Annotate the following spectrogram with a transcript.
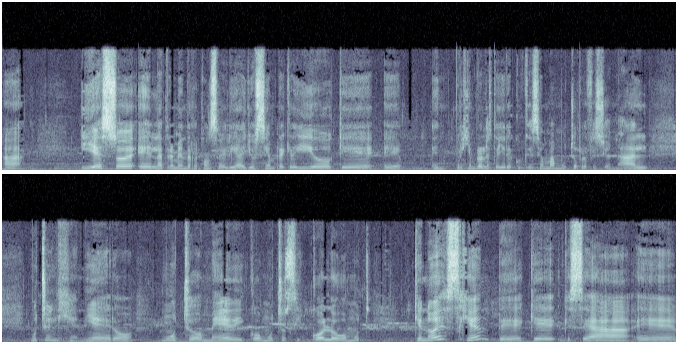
¿Ah? Y eso es la tremenda responsabilidad. Yo siempre he creído que, eh, por ejemplo, en los talleres de co-creación va mucho profesional, mucho ingeniero, mucho médico, mucho psicólogo, mucho, que no es gente que, sea, eh,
